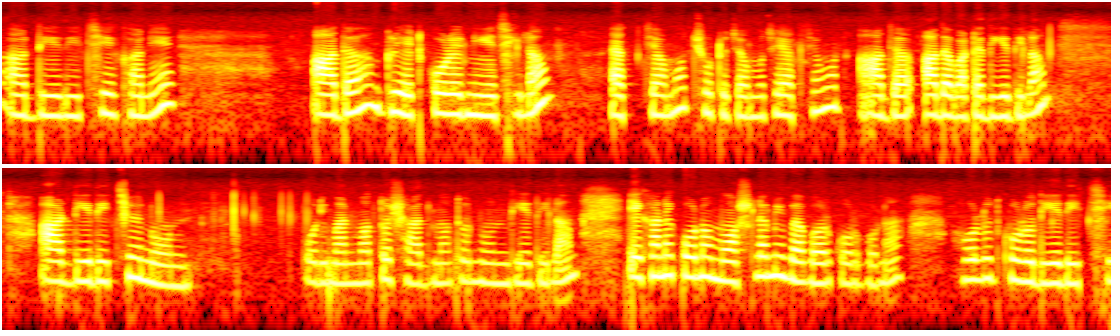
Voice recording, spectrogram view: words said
আর দিয়ে দিচ্ছি এখানে আদা গ্রেট করে নিয়েছিলাম। এক চামচ, ছোট চামচে এক চামচ, আদা আদা বাটা দিয়ে দিলাম। আর দিয়ে দিচ্ছি নুন। পরিমাণ মতো, স্বাদ মতো নুন দিয়ে দিলাম। এখানে কোনো মশলা আমি ব্যবহার করব না। হলুদ গুঁড়ো দিয়ে দিচ্ছি।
